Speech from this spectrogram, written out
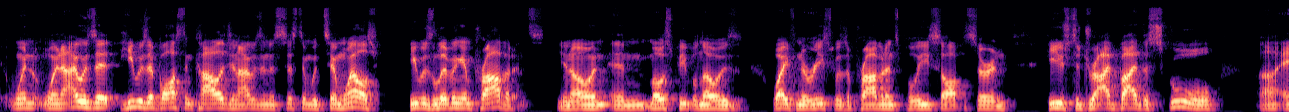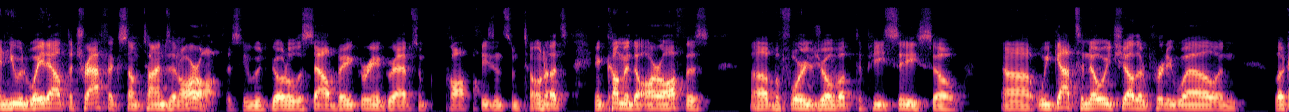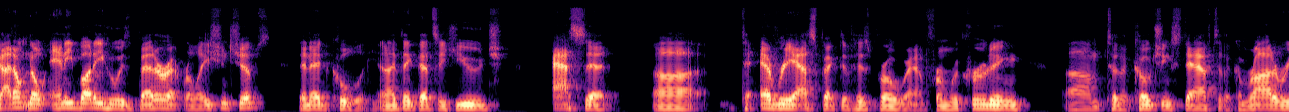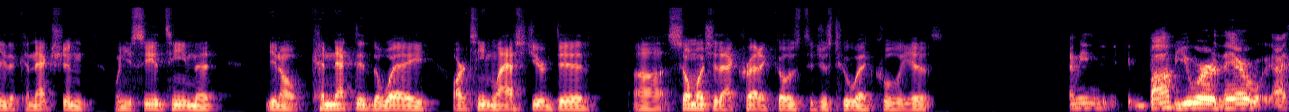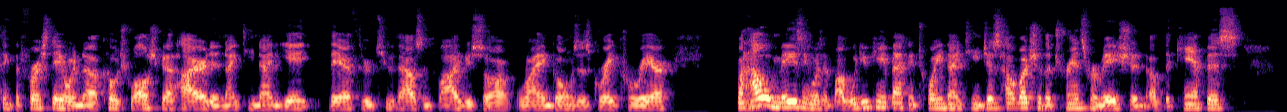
when when I was at he was at Boston College and I was an assistant with Tim Welsh. He was living in Providence, you know, and and most people know his wife Nerese was a Providence police officer and he used to drive by the school uh, and he would wait out the traffic sometimes in our office. He would go to LaSalle Bakery and grab some coffees and some donuts and come into our office uh, before he drove up to PC. So uh, we got to know each other pretty well. And look, I don't know anybody who is better at relationships than Ed Cooley. And I think that's a huge asset uh, to every aspect of his program from recruiting um, to the coaching staff to the camaraderie, the connection. When you see a team that you know, connected the way our team last year did. Uh, so much of that credit goes to just who Ed Cooley is. I mean, Bob, you were there. I think the first day when uh, Coach Walsh got hired in 1998, there through 2005, you saw Ryan Gomes's great career. But how amazing was it, Bob, when you came back in 2019? Just how much of the transformation of the campus,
